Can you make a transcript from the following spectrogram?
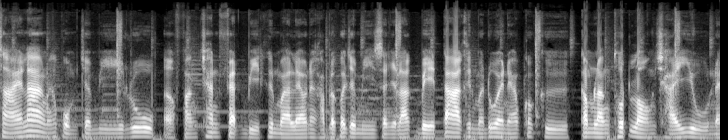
ซ้ายล่างนะครับผมจะมีรูปฟังก์ชันแฟชบีดขึ้นมาแล้วนะครับแล้วก็จะมีสัญลักษณ์เบต้าขึ้นมาด้วยนะครับ ก็คือกำลังทดลองใช้อยู่ใน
